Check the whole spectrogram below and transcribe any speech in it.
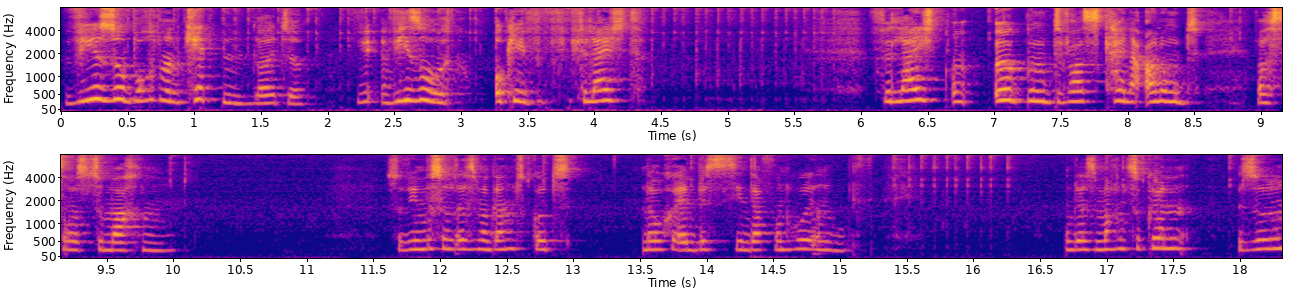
Wieso braucht man Ketten, Leute? Wieso? Okay, vielleicht. Vielleicht um irgendwas, keine Ahnung, was daraus zu machen. So, wir müssen uns erstmal ganz kurz noch ein bisschen davon holen, um, um das machen zu können. So.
